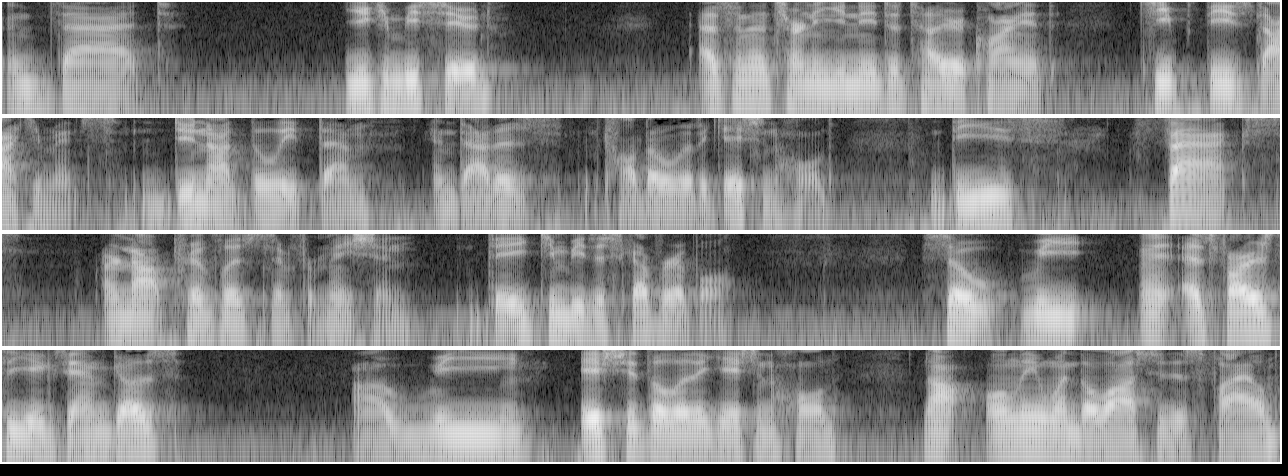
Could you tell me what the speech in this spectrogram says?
that you can be sued, as an attorney, you need to tell your client, keep these documents, do not delete them, and that is called a litigation hold. These facts are not privileged information, they can be discoverable. So, we, as far as the exam goes, uh, we issue the litigation hold not only when the lawsuit is filed,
